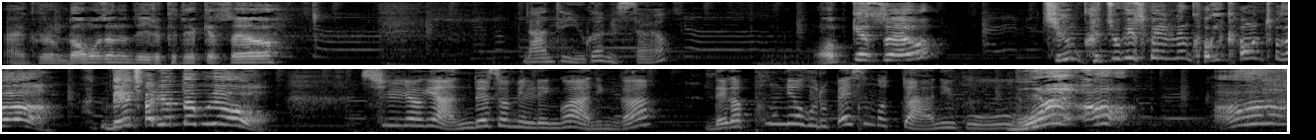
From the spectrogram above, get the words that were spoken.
아, 그럼 넘어졌는데 이렇게 됐겠어요? 나한테 유감 있어요? 없겠어요? 지금 그쪽에 서 있는 거기 카운터가 내 자리였다고요. 실력이 안 돼서 밀린 거 아닌가? 내가 폭력으로 뺏은 것도 아니고. 뭐래? 아, 아.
